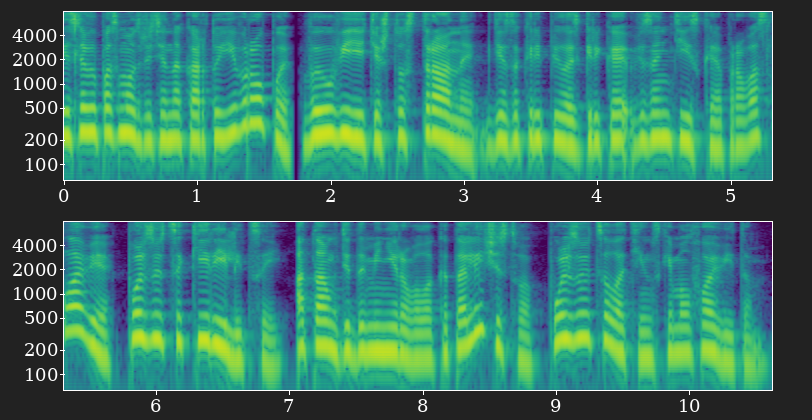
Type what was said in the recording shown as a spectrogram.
Если вы посмотрите на карту Европы, вы увидите, что страны, где закрепилось греко-византийское православие, пользуются кириллицей, а там, где доминировало католичество, пользуются латинским алфавитом.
